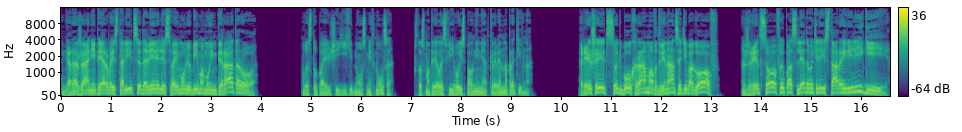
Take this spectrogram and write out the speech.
Горожане первой столицы доверили своему любимому императору Выступающий ехидно усмехнулся, что смотрелось в его исполнении откровенно противно. «Решит судьбу храмов двенадцати богов, жрецов и последователей старой религии.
